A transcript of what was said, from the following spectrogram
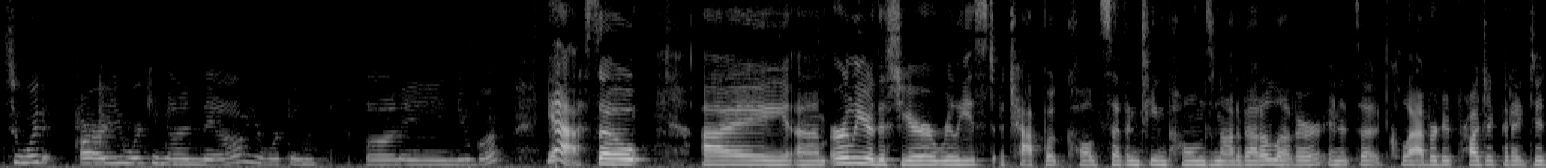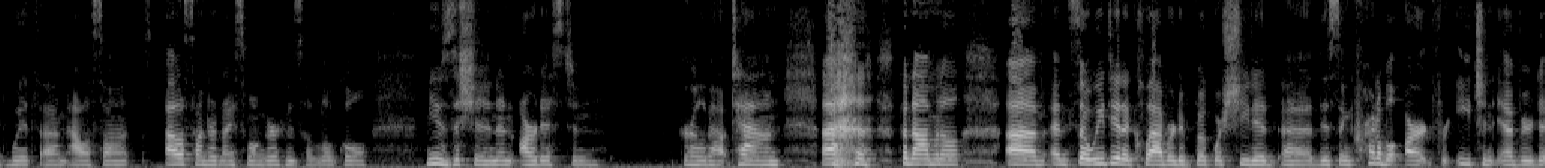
So, what are you working on now? You're working on a new book? Yeah, so I um, earlier this year released a chapbook called 17 Poems Not About a Lover, and it's a collaborative project that I did with um, Alessandra Neiswanger, who's a local musician and artist and girl about town, uh, phenomenal. Um, and so we did a collaborative book where she did uh, this incredible art for each and every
